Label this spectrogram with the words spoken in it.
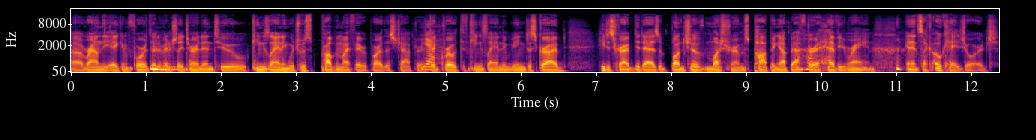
uh, around the Aegonfort that Mhm. eventually turned into King's Landing, which was probably my favorite part of this chapter. Yeah. The growth of King's Landing being described. He described it as a bunch of mushrooms popping up after Uh-huh. a heavy rain. and it's like, okay, George,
